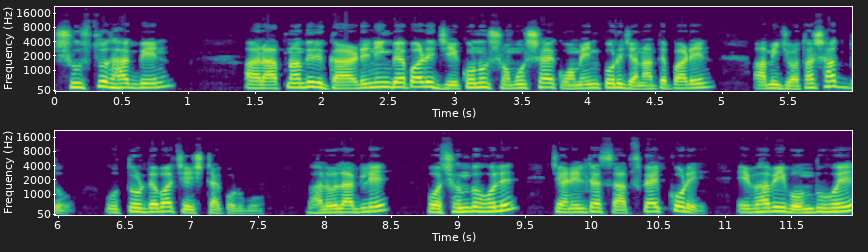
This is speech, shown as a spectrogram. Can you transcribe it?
সুস্থ থাকবেন। আর আপনাদের গার্ডেনিং ব্যাপারে যে কোনো সমস্যায় কমেন্ট করে জানাতে পারেন। আমি যথাসাধ্য উত্তর দেওয়ার চেষ্টা করব। ভালো লাগলে, পছন্দ হলে চ্যানেলটা সাবস্ক্রাইব করে এভাবেই বন্ধু হয়ে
